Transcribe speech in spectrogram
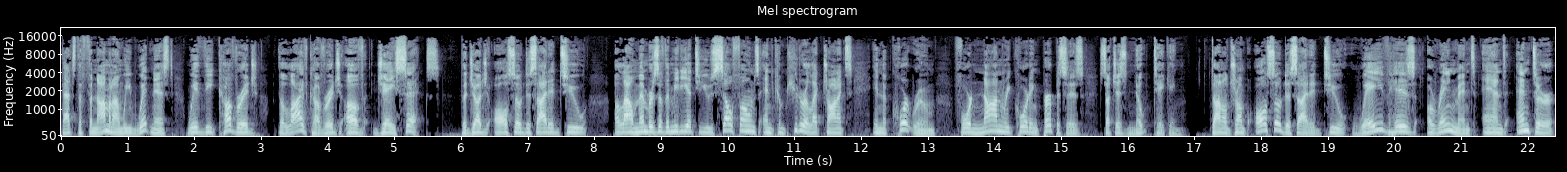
That's the phenomenon we witnessed with the coverage, the live coverage of J6. The judge also decided to allow members of the media to use cell phones and computer electronics in the courtroom for non recording purposes, such as note taking. Donald Trump also decided to waive his arraignment and enter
